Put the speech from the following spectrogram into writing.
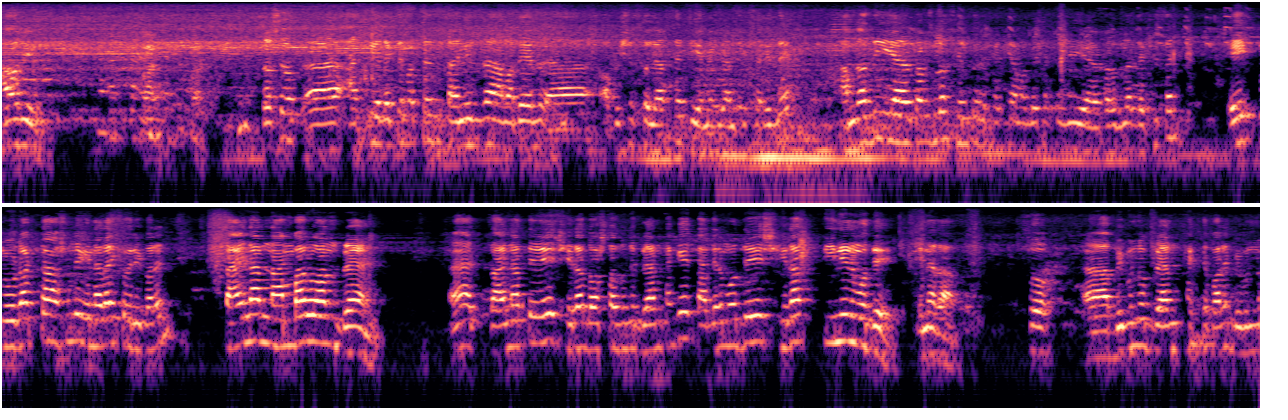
ইউ দর্শক আজকে দেখতে পাচ্ছেন চাইনিজরা আমাদের অফিসে চলে আসছে টিএমএ গ্র্যান্ড ফিশারিজে আমরা যে এয়ারটলগুলো সেল করে থাকি, আমাদের কাছে যে এয়ারটলগুলো দেখতেছেন এই প্রোডাক্টটা আসলে এনারাই তৈরি করেন। চায়নার নাম্বার ওয়ান ব্র্যান্ড হ্যাঁ চায়নাতে সেরা দশটা যদি ব্র্যান্ড থাকে, তাদের মধ্যে সেরা তিনের মধ্যে এনারা আছে। তো বিভিন্ন ব্র্যান্ড থাকতে পারে, বিভিন্ন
